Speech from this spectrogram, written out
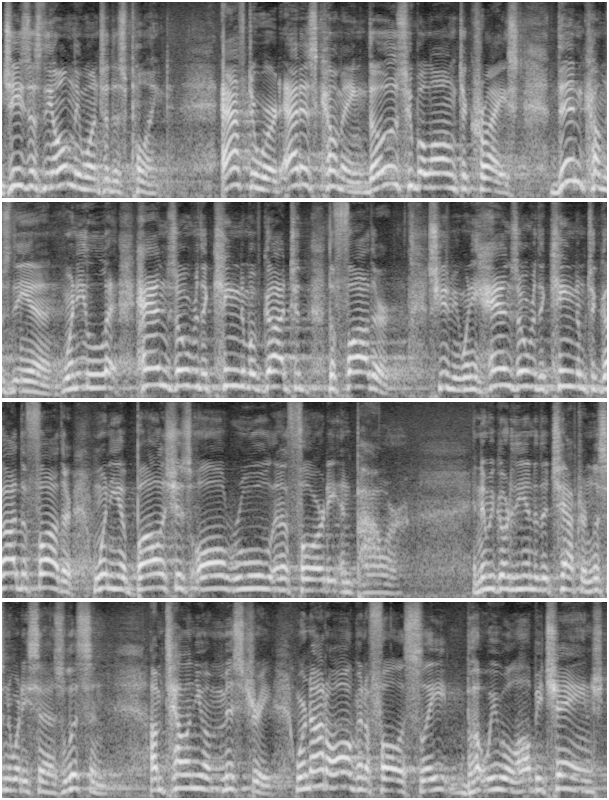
Jesus the only one to this point. Afterward, at his coming, those who belong to Christ. Then comes the end, when he hands over the kingdom of God to the Father. Excuse me, when he hands over the kingdom to God the Father, when he abolishes all rule and authority and power. And then we go to the end of the chapter and listen to what he says. Listen, I'm telling you a mystery. We're not all going to fall asleep, but we will all be changed.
